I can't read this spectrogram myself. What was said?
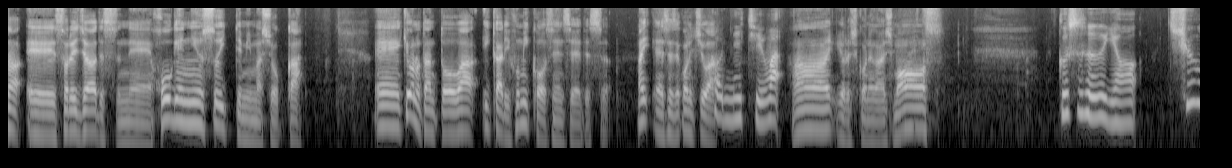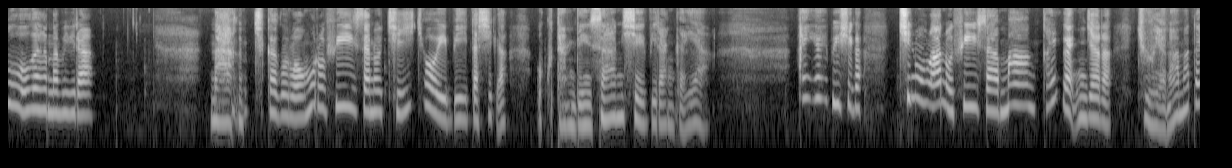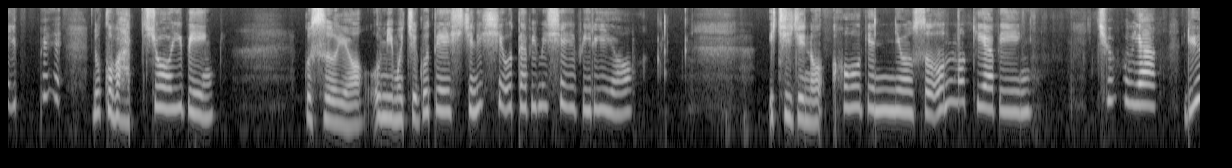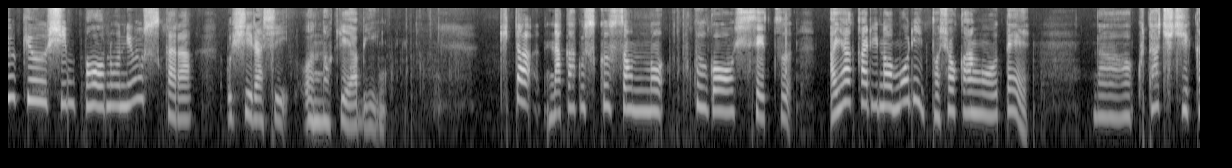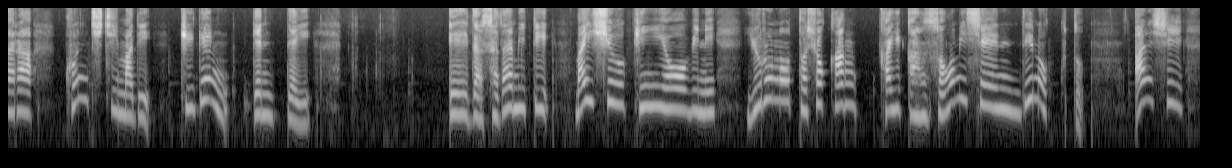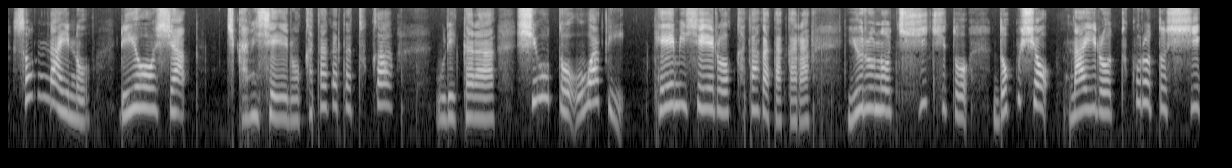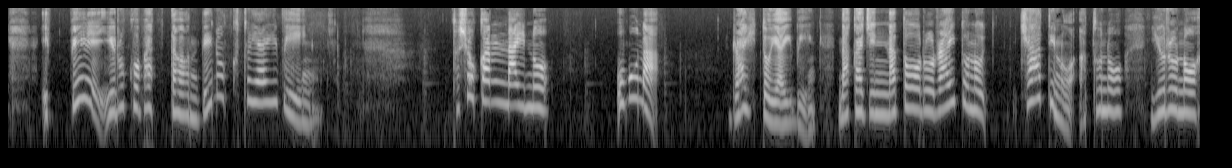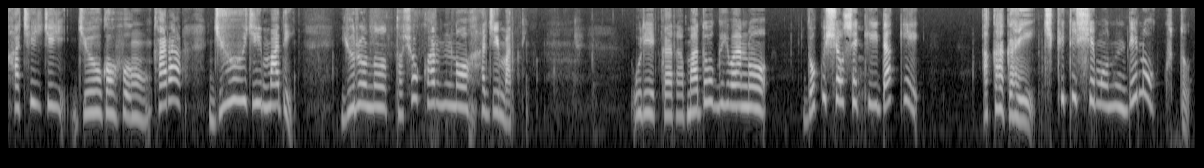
さあ、えー、それじゃあですね、方言ニュースいってみましょうか。えー、今日の担当は碇文子先生です。はい、えー、先生こんにちは。こんにちは。はい、よろしくお願いします。ぐすよ、中がなびら。なん近頃おもろフィーサの知事長いビータ氏が、奥たんでんさみせびらんがや。あいやいびしが、ちのあのフィーサー満開がんじゃら、中やなまたいっぺ、ぬくばっちょいびん。ぐすうよ、海むちぐて七にしうたびみせびりよ。一時の方言ニュースうんのきやびん。中や琉球新報のニュースから牛らしうんのきやびん。北中城村の複合施設あやかりの森図書館をてな九父から君父まで期限限定枝定みて毎週金曜日に夜の図書館開館総見せんでのこと。安心村内の利用者近見せる方々とか売りから仕事終わり平見せる方々から夜の父と読書内容ところとし一平喜ばったんでのことやいびん図書館内の主なライトやいびん中陣な通るライトのチャーティの後の夜の8時15分から10時まで夜の図書館の始まり売りから窓際の読書席だけ赤貝チキティシムンでのこと。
